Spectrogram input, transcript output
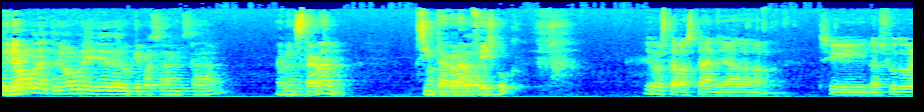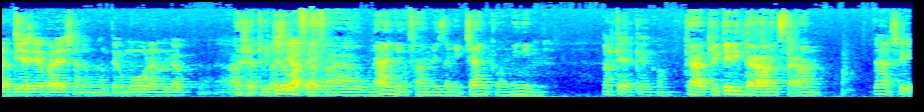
Teniu, alguna, teniu alguna idea del que passarà amb Instagram? Amb Instagram s'integrarà amb Facebook. Jo està bastant, ja... Si les fotografies ja apareixen en el teu mur, en un lloc... Però això Twitter ho va fer especial, fa un any o fa més de mig any, com a mínim. El què, el què, com? Que Twitter integrava Instagram. Ah, sí.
